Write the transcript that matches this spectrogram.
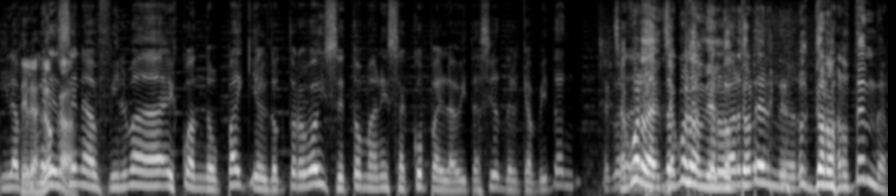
Y la ¿Te las primera loca? escena filmada es cuando Pike y el Dr. Boy se toman esa copa en la habitación del capitán. ¿Se acuerdan, ¿se acuerdan del doctor, Bartender? doctor Bartender?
